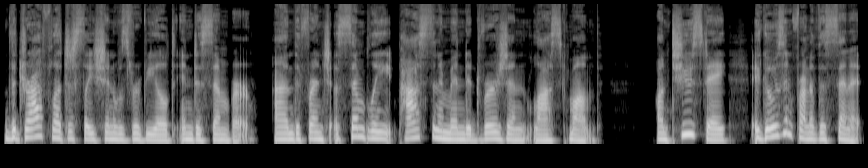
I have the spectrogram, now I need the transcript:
The draft legislation was revealed in December, and the French Assembly passed an amended version last month. On Tuesday, it goes in front of the Senate,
